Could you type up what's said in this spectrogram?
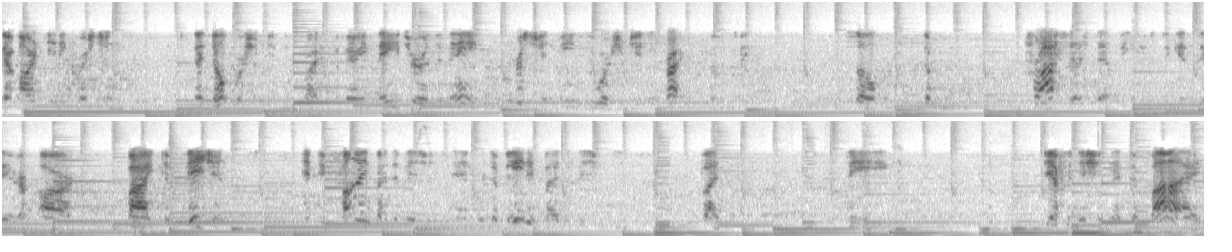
There aren't any Christians that don't worship Jesus Christ. The very nature of the name Christian means to worship Jesus Christ, so to speak. So the process that we use to get there are by divisions and defined by divisions and were debated by divisions. But the definition that divides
